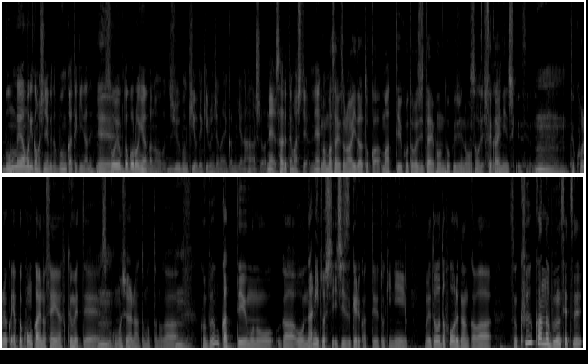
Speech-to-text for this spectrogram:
文明は無理かもしれないけど文化的なね、ええ。そういうところにはあの十分寄与できるんじゃないかみたいな話はねされてましたよね。まあ、まさにその間とか間っていう言葉自体も独自の世界認識ですよね。うん。でこれやっぱ今回の千夜含めてうん。すごく面白いなと思ったのが、うん。この文化っていうものがを何として位置づけるかっていう時にエドワード・ホールなんかはその空間の分節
